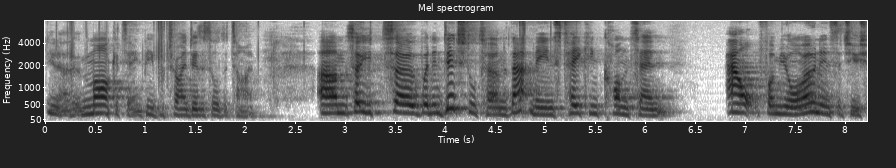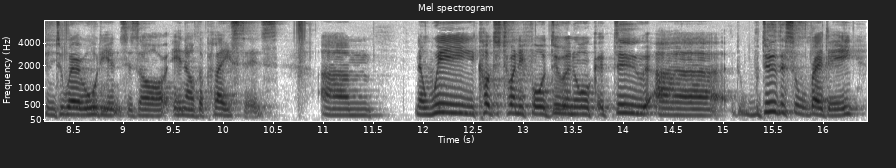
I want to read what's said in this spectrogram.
you know, marketing, people try and do this all the time. Um, so, you, so, but in digital terms, that means taking content out from your own institution to where audiences are in other places. Um, now, we, Culture 24, do, an do, uh, do this already,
